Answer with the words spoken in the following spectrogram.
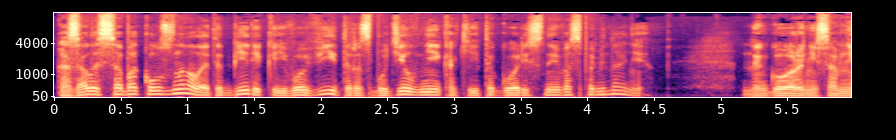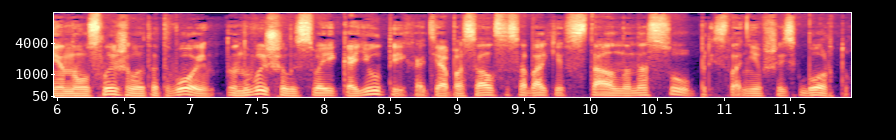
Казалось, собака узнала этот берег, и его вид разбудил в ней какие-то горестные воспоминания. Негора, несомненно, услышал этот вой. Он вышел из своей каюты и, хотя опасался собаки, встал на носу, прислонившись к борту.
